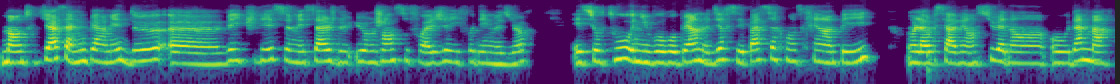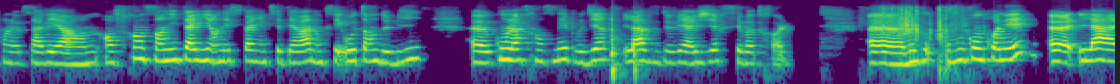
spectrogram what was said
Mais en tout cas, ça nous permet de euh, véhiculer ce message de urgence, il faut agir, il faut des mesures. Et surtout, au niveau européen, de dire ce n'est pas circonscrit à un pays. On l'a observé en Suède, au Danemark, on l'a observé en, France, en Italie, en Espagne, etc. Donc, c'est autant de billes euh, qu'on leur transmet pour dire là, vous devez agir, c'est votre rôle. Euh, donc, vous comprenez, euh, la,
